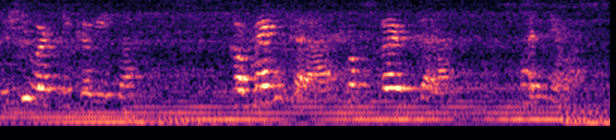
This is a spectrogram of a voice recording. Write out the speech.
कशी वाटली कविता? कमेंट करा सबस्क्राईब करा. धन्यवाद.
